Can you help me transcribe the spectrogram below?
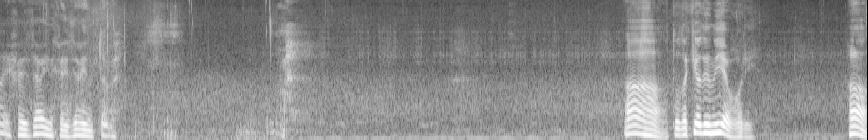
Ай, хазяїн, хазяїн в тебе. Ага, то таки один є вгорі. А,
